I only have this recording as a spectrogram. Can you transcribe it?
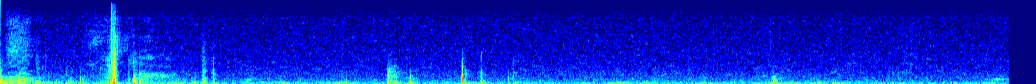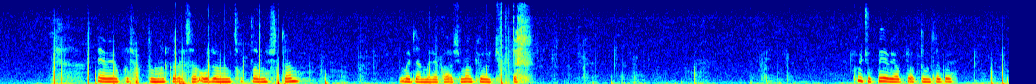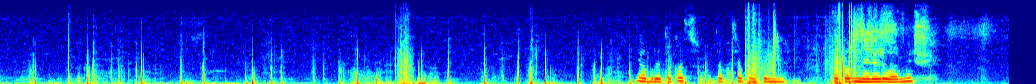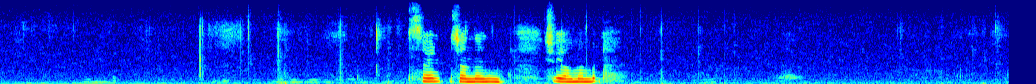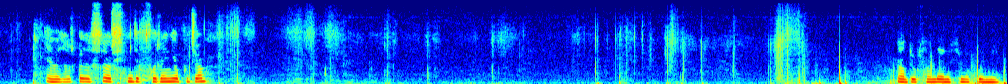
Ev yapacaktım arkadaşlar. Ocağımı toplamıştım. Birdenbire karşıma köy çıktı. Küçük bir ev yapacaktım tabi. Ya buraya takas takas yapmak seninle. Bakalım neleri varmış. Sen senden şey almam ben. Evet arkadaşlar şimdi fırın yapacağım. Ha dur sandalyenin üstüne koymayayım.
